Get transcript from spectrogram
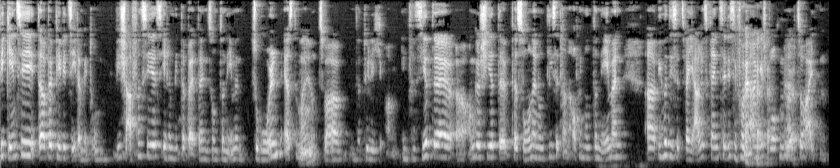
Wie gehen Sie da bei PwC damit um? Wie schaffen Sie es, Ihre Mitarbeiter ins Unternehmen zu holen, erst einmal? Mhm. Und zwar natürlich ähm, interessierte, äh, engagierte Personen und diese dann auch im Unternehmen äh, über diese zwei Jahresgrenze, die Sie vorher angesprochen haben, ja. zu halten.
